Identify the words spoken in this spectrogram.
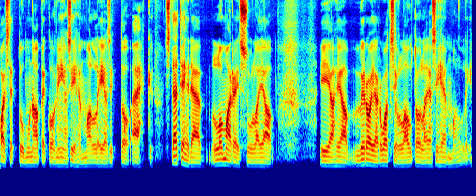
paistettua ja siihen malliin ja sitten on ähky. Sitä tehdään lomareissulla ja, ja, ja Viro- ja Ruotsin lautoilla ja siihen malliin.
